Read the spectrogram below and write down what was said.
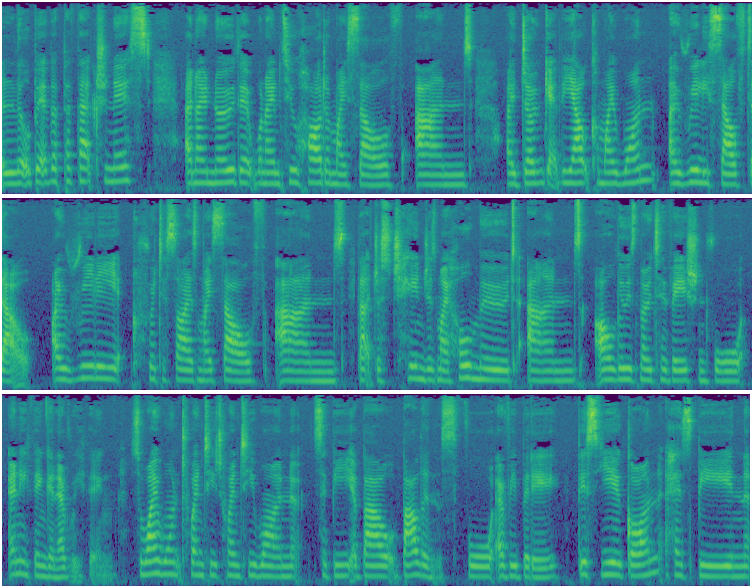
a little bit of a perfectionist, and I know that when I'm too hard on myself and I don't get the outcome I want, I really self doubt. I really criticize myself, and that just changes my whole mood, and I'll lose motivation for anything and everything. So, I want 2021 to be about balance for everybody. This year gone has been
